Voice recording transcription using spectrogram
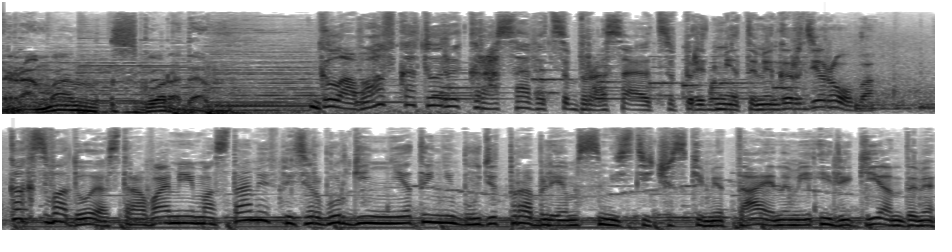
Роман с городом. Глава, в которой красавицы бросаются предметами гардероба. Как с водой, островами и мостами в Петербурге нет и не будет проблем с мистическими тайнами и легендами,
